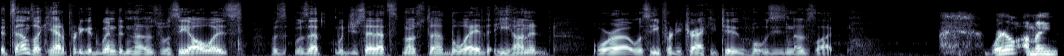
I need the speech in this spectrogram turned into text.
It sounds like he had a pretty good winded nose. Was he always was was that? Would you say that's most uh, the way that he hunted, or uh, was he pretty tracky too? What was his nose like? Well, I mean,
